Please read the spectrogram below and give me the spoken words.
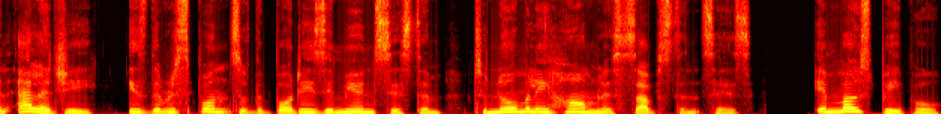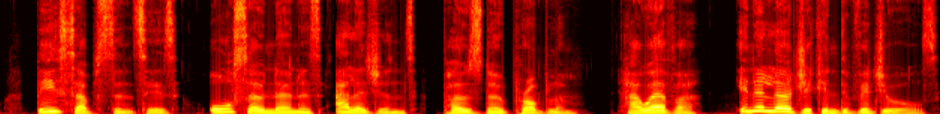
An allergy is the response of the body's immune system to normally harmless substances. In most people, these substances, also known as allergens, pose no problem. However, in allergic individuals,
